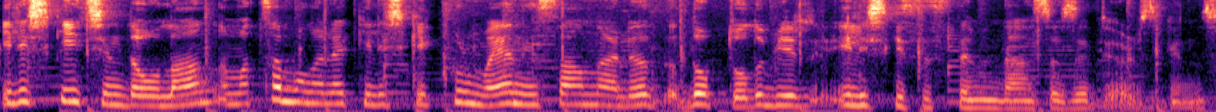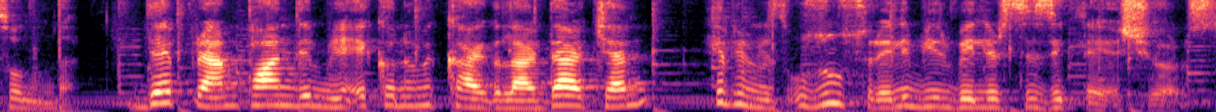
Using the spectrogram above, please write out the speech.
ilişki içinde olan ama tam olarak ilişki kurmayan insanlarla dop dolu bir ilişki sisteminden söz ediyoruz günün sonunda. Deprem, pandemi, ekonomik kaygılar derken hepimiz uzun süreli bir belirsizlikle yaşıyoruz.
